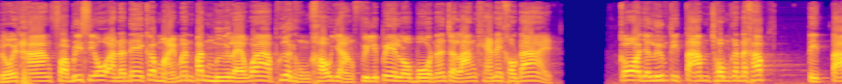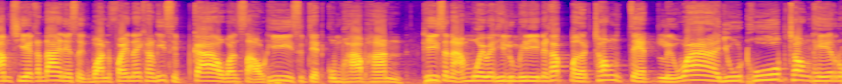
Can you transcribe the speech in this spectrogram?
โดยทางฟาบริซิโออันดาเดก็หมายมั่นปั้นมือแล้วว่าเพื่อนของเขาอย่างฟิลิเป้โลโบนั้นจะล้างแค้นให้เขาได้ ก็อย่าลืมติดตามชมกันนะครับ ติดตามเชียร์กันได้ในศึกวันไฟในครั้งที่ 19 วันเสาร์ที่ 17 กุมภาพันธ์ ที่สนามมวยเวทีลุมพินีนะครับ เปิดช่อง 7 หรือว่า YouTube ช่องเทโร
